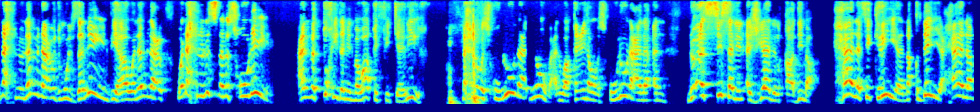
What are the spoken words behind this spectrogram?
نحن لم نعد ملزمين بها ولم نعد ونحن لسنا مسؤولين. عن ما اتخذ من مواقف في التاريخ. نحن مسؤولون اليوم عن واقعنا ومسؤولون على أن نؤسس للأجيال القادمة حالة فكرية نقدية حالة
